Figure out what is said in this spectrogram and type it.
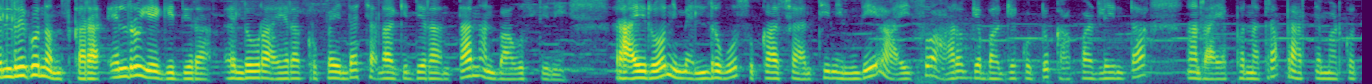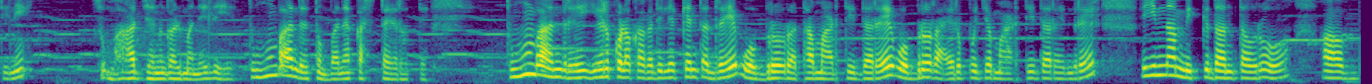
ಎಲ್ರಿಗೂ ನಮಸ್ಕಾರ. ಎಲ್ಲರೂ ಹೇಗಿದ್ದೀರಾ? ಎಲ್ಲರೂ ರಾಯರ ಕೃಪೆಯಿಂದ ಚೆನ್ನಾಗಿದ್ದೀರಾ ಅಂತ ನಾನು ಭಾವಿಸ್ತೀನಿ. ರಾಯರು, ನಿಮ್ಮೆಲ್ರಿಗೂ ಸುಖ, ಶಾಂತಿ, ನೆಮ್ಮದಿ, ಆಯುಸ್ಸು, ಆರೋಗ್ಯ, ಭಾಗ್ಯ ಕೊಟ್ಟು ಕಾಪಾಡಲಿ ಅಂತ ನಾನು ರಾಯಪ್ಪನ ಹತ್ರ ಪ್ರಾರ್ಥನೆ ಮಾಡ್ಕೋತೀನಿ. ಸುಮಾರು ಜನಗಳ ಮನೇಲಿ ತುಂಬ ಅಂದರೆ ತುಂಬಾ ಕಷ್ಟ ಇರುತ್ತೆ. ತುಂಬ ಅಂದರೆ ಹೇಳ್ಕೊಳಕ್ಕಾಗೋದಿಲ್ಲ ಯಾಕೆಂತಂದರೆ ಒಬ್ಬರು ವ್ರತ ಮಾಡ್ತಿದ್ದಾರೆ ಒಬ್ಬರು ರಾಯರ ಪೂಜೆ ಮಾಡ್ತಿದ್ದಾರೆ ಅಂದರೆ ಇನ್ನು ಮಿಕ್ಕಿದಂಥವರು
